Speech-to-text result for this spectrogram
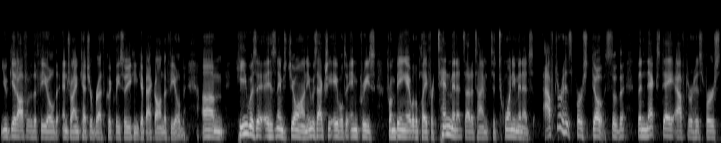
you get off of the field and try and catch your breath quickly so you can get back on the field. Um, he was his name's Johan. He was actually able to increase from being able to play for 10 minutes at a time to 20 minutes after his first dose. So the the next day after his first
